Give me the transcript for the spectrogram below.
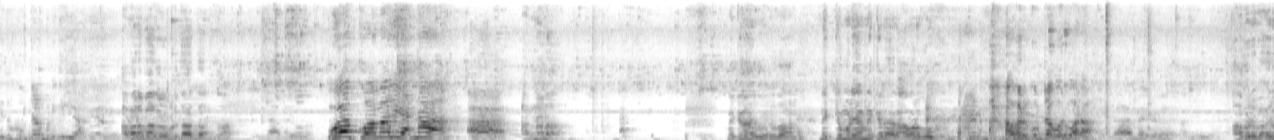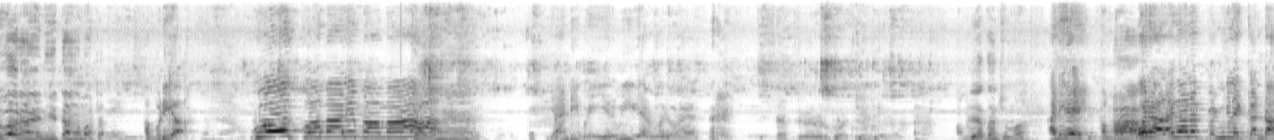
எது கூப்பிட்டாலும் பிடிக்கலையா? அவரை பார்த்து இப்படி தாத்தா. ஓ கோமாளி அண்ணா. அண்ணனா? நிக்கிறாரு வருவா நிக்க முடியாம நிக்கிறாரு அவரை அவர் கூப்பிட்டா வருவாரா? அவர் வருவாரா? நீ தாங்க மாட்டேன் அப்படியா? ஓ கோமாளி மாமா! ஏண்டி இப்படி எருமி ஏற மாதிரி வர? அப்படியே தான் சும்மா. அடியே ஒரு அழகான பெண்களை கண்டா.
